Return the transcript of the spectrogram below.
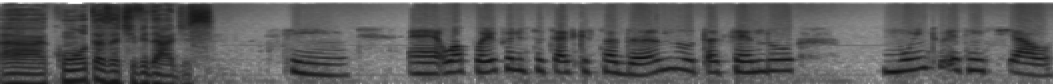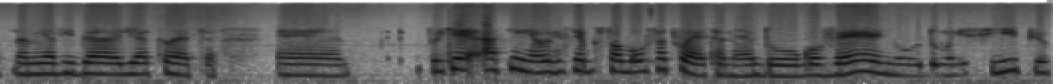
ah, com outras atividades. Sim. É, o apoio que a Unisociesc está dando está sendo muito essencial na minha vida de atleta. É, porque, assim, eu recebo só Bolsa Atleta, né, do governo, do município,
